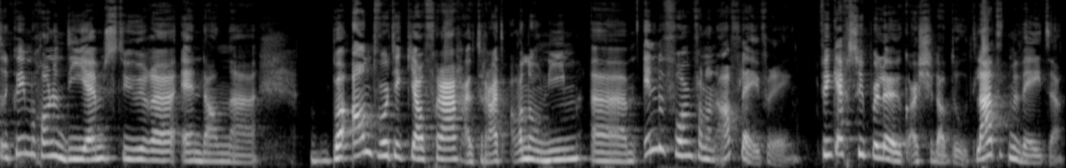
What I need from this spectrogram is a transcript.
Dan kun je me gewoon een DM sturen en dan. Uh, beantwoord ik jouw vraag, uiteraard anoniem, ehm, in de vorm van een aflevering. Vind ik echt super leuk als je dat doet. Laat het me weten.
